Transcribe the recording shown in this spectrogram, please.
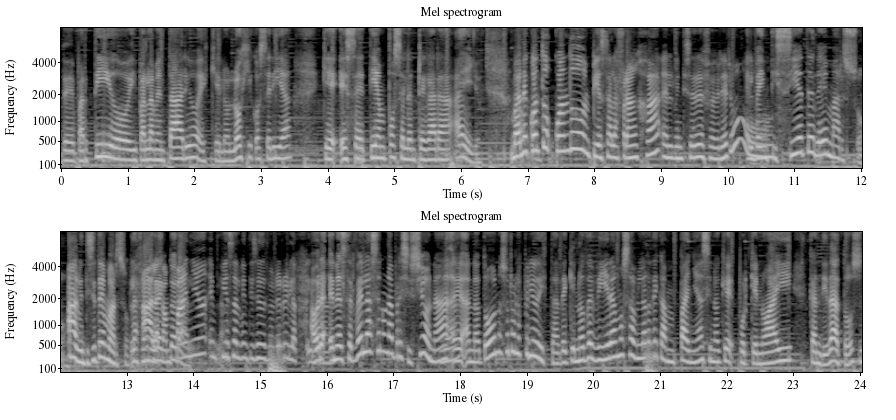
de partido y parlamentarios es que lo lógico sería que ese tiempo se le entregara a ellos. Vale, ¿cuánto, ¿cuándo empieza la franja? ¿El 27 de febrero? El 27 de marzo. Ah, el 27 de marzo. La, ah, la campaña empieza el 26 de febrero y la... Ahora, en el CERVEL hacen una precisión ¿ah? eh, a todos nosotros los periodistas de que no debiéramos hablar de campaña, sino que porque no hay candidatos,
